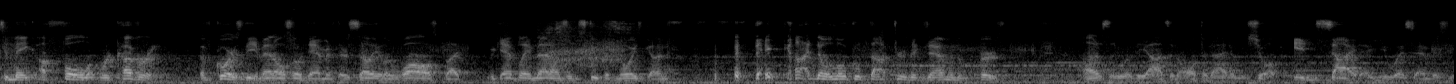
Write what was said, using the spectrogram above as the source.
to make a full recovery. Of course, the event also damaged their cellular walls, but we can't blame that on some stupid noise gun. Thank God no local doctors examined them first. Honestly, what are the odds an altered item would show up inside a U.S. embassy?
